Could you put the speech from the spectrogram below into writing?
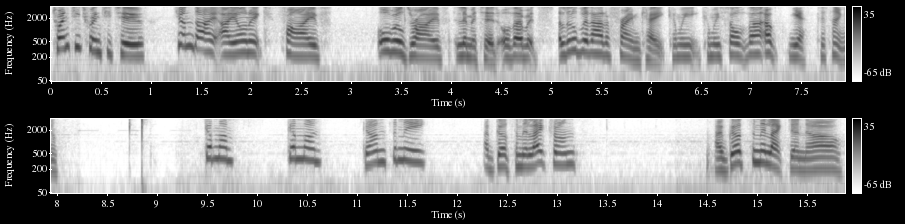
2022 Hyundai Ioniq 5 all-wheel drive limited, although it's a little bit out of frame, Kate. Can we can we solve that? Oh, yeah, just hang on. Come on. Come on. Come to me. I've got some electrons. I've got some electron. No.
